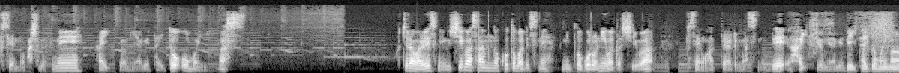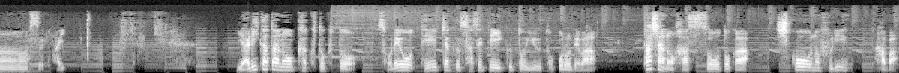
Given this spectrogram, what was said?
付箋の箇所ですね。はい。読み上げたいと思います。こちらはあれですね、牛場さんの言葉ですね。にところに私は付箋を貼ってありますので、はい。読み上げていきたいと思います。はい。やり方の獲得と、それを定着させていくというところでは、他者の発想とか思考の振り幅、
